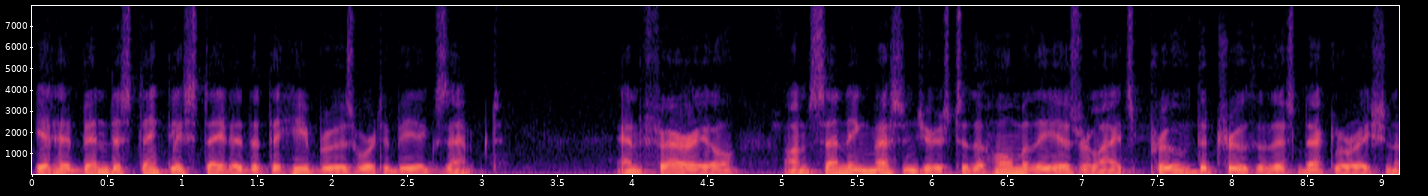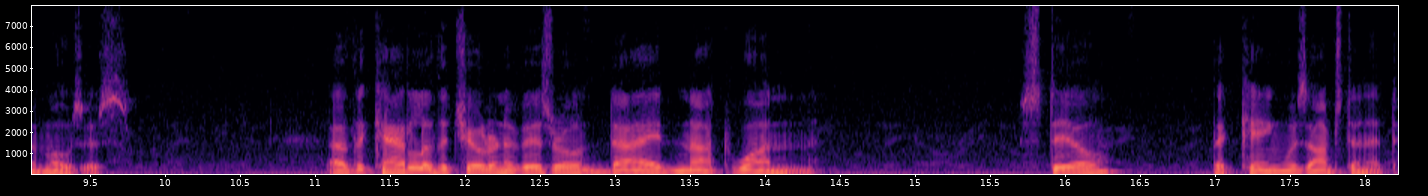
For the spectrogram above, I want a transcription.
It had been distinctly stated that the Hebrews were to be exempt, and Pharaoh on sending messengers to the home of the Israelites, proved the truth of this declaration of Moses. Of the cattle of the children of Israel died not one. Still, the king was obstinate.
